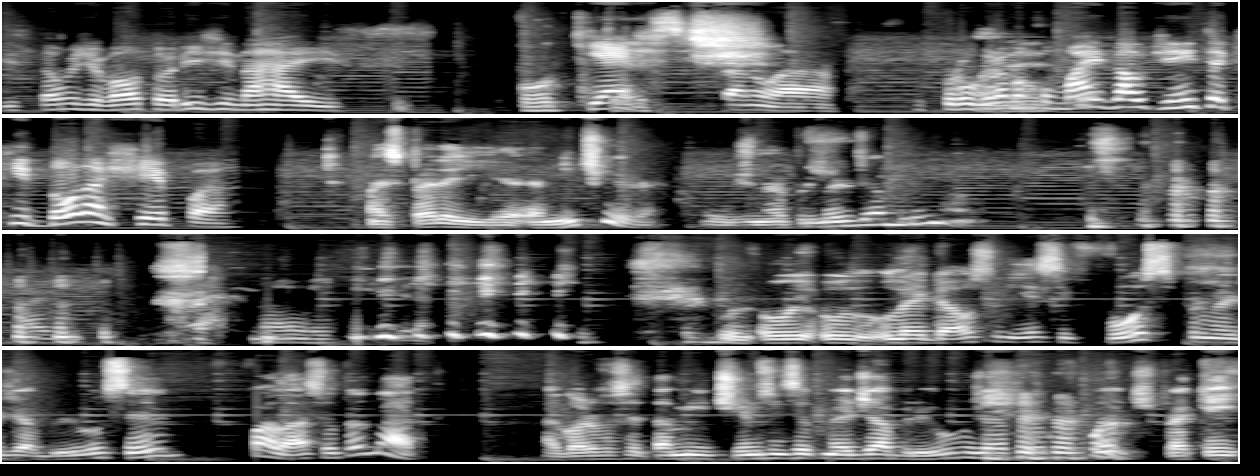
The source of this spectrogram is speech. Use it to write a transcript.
Estamos de volta, originais. podcast. Está no ar. O programa É. com mais audiência que Dona Xepa. Mas peraí, é, é mentira. Hoje não é primeiro de abril, não. Não, mentira. O, o- o- o legal seria se fosse primeiro de abril você falasse outra data. Agora você tá mentindo sem ser primeiro de abril, já é preocupante pra quem,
